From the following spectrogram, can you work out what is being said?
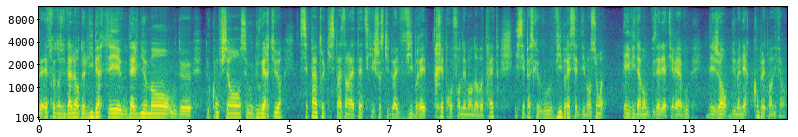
être dans une valeur de liberté ou d'alignement ou de, de, confiance ou d'ouverture. C'est pas un truc qui se passe dans la tête, c'est quelque chose qui doit vibrer très profondément dans votre être. Et c'est parce que vous vibrez cette dimension, évidemment, que vous allez attirer à vous des gens d'une manière complètement différente.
